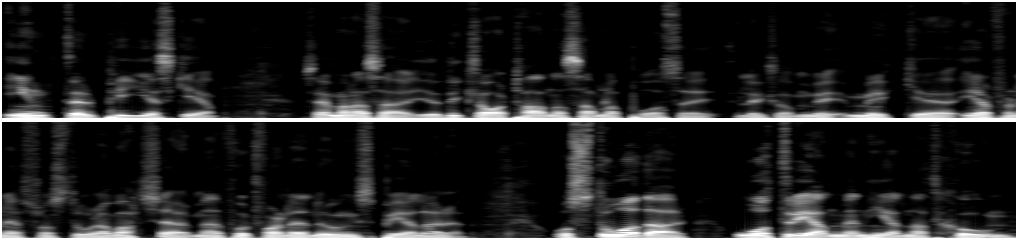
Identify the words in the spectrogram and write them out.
Inter, PSG. Så jag menar så här, det är klart han har samlat på sig liksom, mycket erfarenhet från stora matcher, men fortfarande en ung spelare. Och stå där, återigen med en hel nation,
